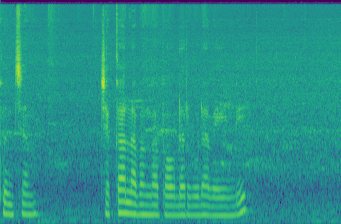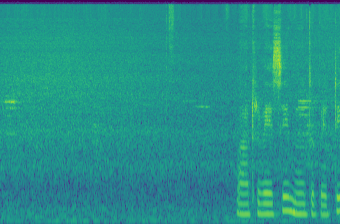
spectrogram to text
కొంచెం చెక్క లవంగా పౌడర్ కూడా వేయండి. వాటర్ వేసి మూత పెట్టి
